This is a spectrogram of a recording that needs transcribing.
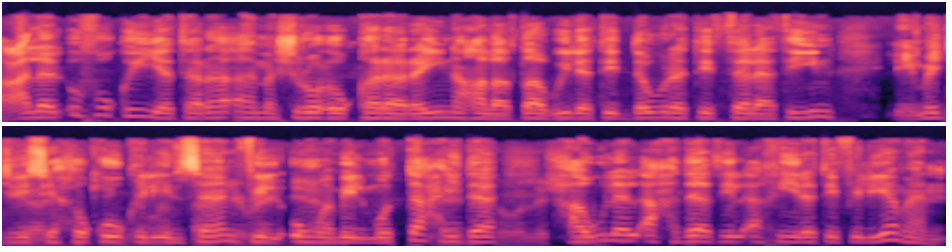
على الأفق يتراءى مشروع قرارين على طاولة الدورة الثلاثين لمجلس حقوق الإنسان في الأمم المتحدة حول الأحداث الأخيرة في اليمن.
